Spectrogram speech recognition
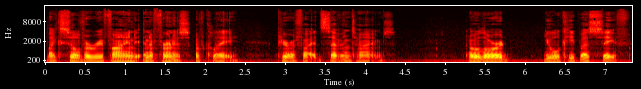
like silver refined in a furnace of clay, purified seven times. O Lord, you will keep us safe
